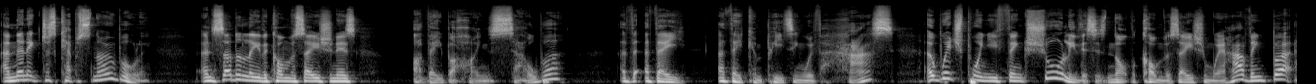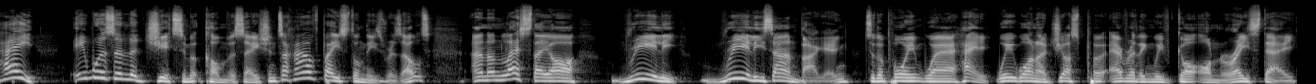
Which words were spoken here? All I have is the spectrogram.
And then it just kept snowballing. And suddenly the conversation is are they behind Sauber? Are they, are they, are they competing with Haas? At which point you think, surely this is not the conversation we're having, but hey, it was a legitimate conversation to have based on these results. And unless they are really, really sandbagging to the point where, hey, we want to just put everything we've got on race day,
